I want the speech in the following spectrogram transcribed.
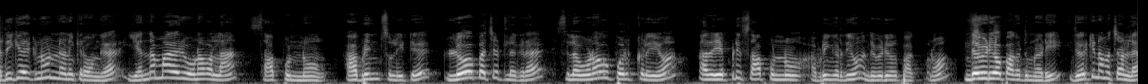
அதிகரிக்கணும்னு நினைக்கிறவங்க எந்த மாதிரி உணவெல்லாம் சாப்பிடணும் அப்படின்னு சொல்லிட்டு லோ பட்ஜெட்ல இருக்கிற சில உணவுப் பொருட்களையும் அதை எப்படி சாப்பிடணும் அப்படிங்கறதையும் இந்த வீடியோவில் பார்க்க போறோம். இந்த வீடியோ பார்க்கறதுக்கு முன்னாடி இது வரைக்கும் நம்ம சேனல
